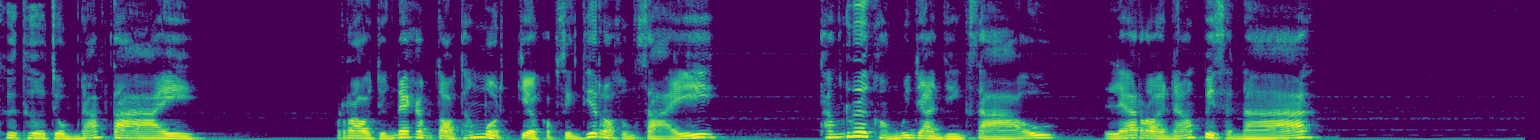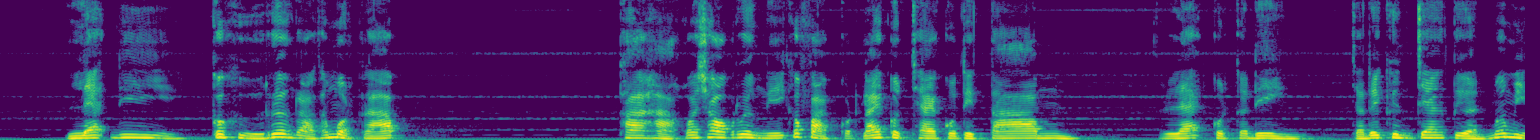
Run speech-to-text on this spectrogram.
คือเธอจมน้ำตาย เราจึงได้คำตอบทั้งหมดเกี่ยวกับสิ่งที่เราสงสัย ทั้งเรื่องของวิญญาณหญิงสาว และรอยน้ำปริศนา และนี่ก็คือเรื่องราวทั้งหมดครับ ถ้าหากว่าชอบเรื่องนี้ก็ฝากกดไลค์กดแชร์กดติดตาม และกดกระดิ่ง จะได้ขึ้นแจ้งเตือนเมื่อมี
